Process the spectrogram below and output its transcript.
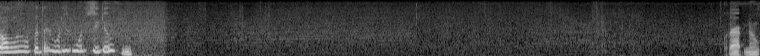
All the way over there. What is, what is he doing? Crap, no.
